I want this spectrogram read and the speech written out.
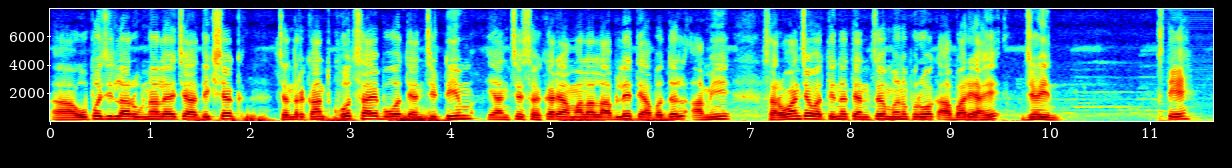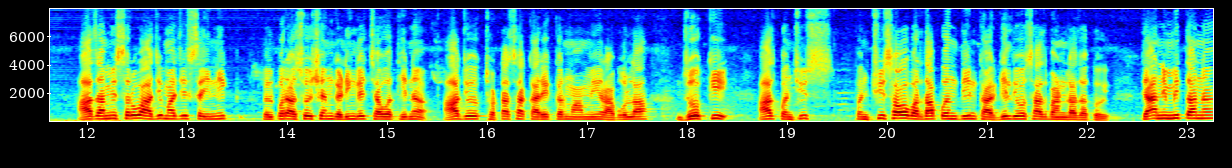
उपजिल्हा रुग्णालयाचे अधीक्षक चंद्रकांत खोतसाहेब व त्यांची टीम यांचे सहकार्य आम्हाला लाभले. त्याबद्दल आम्ही सर्वांच्या वतीनं त्यांचं मनपूर्वक आभारी आहे. जय हिंद. नमस्ते. आज आम्ही सर्व आजी माजी सैनिक वेल्फेअर असोसिएशन गडिंग्लेजच्या वतीनं आज एक छोटासा कार्यक्रम आम्ही राबवला जो की आज पंचवीस पंचवीसावा वर्धापन दिन कारगिल दिवस आज मांडला जातो आहे त्यानिमित्तानं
